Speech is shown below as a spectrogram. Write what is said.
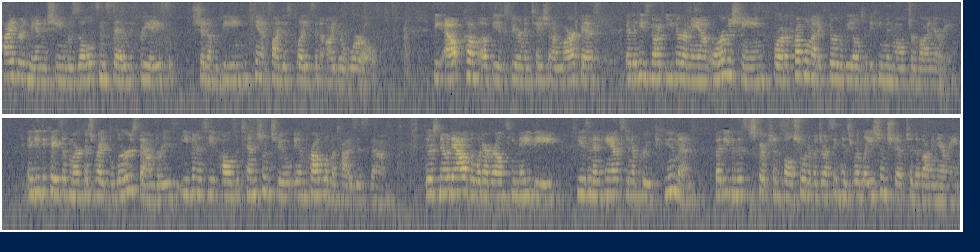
hybrid man-machine results instead in the creation of a being who can't find his place in either world. The outcome of the experimentation on Marcus is that he's not either a man or a machine, brought a problematic third wheel to the human monster binary. Indeed, the case of Marcus Wright blurs boundaries, even as he calls attention to and problematizes them. There's no doubt that whatever else he may be, he is an enhanced and improved human, but even this description falls short of addressing his relationship to the binary.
